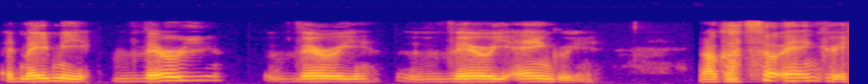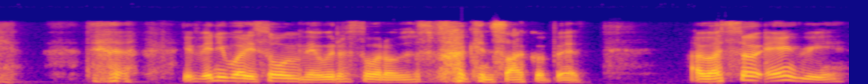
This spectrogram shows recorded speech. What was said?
It made me very, very, very angry. And I got so angry. if anybody saw me, they would have thought I was a fucking psychopath. I got so angry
